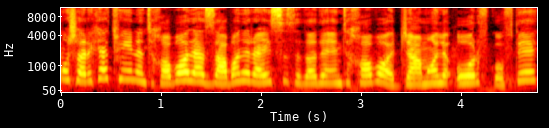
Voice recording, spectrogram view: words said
مشارکت توی این انتخابات از زبان رئیس ستاد انتخابات جمال عرف گفته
